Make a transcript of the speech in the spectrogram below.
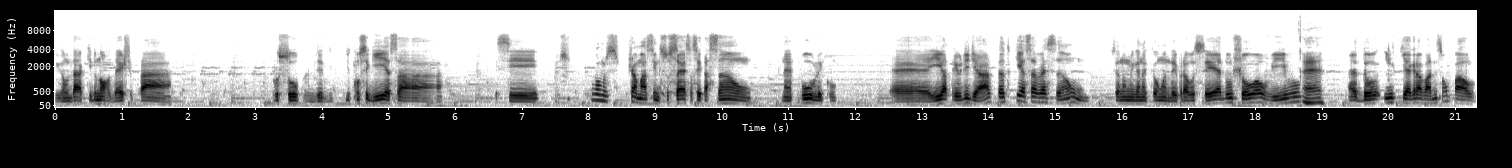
digamos, daqui do Nordeste para o sul, de, de- conseguir essa esse vamos chamar assim de sucesso, aceitação, né, público. É, e a tribo de Já, tanto que essa versão, se eu não me engano que eu mandei para você, é de um show ao vivo, É, é, do em, que é gravado em São Paulo.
